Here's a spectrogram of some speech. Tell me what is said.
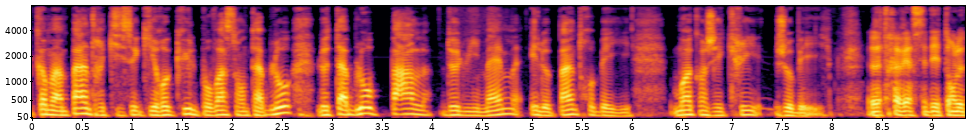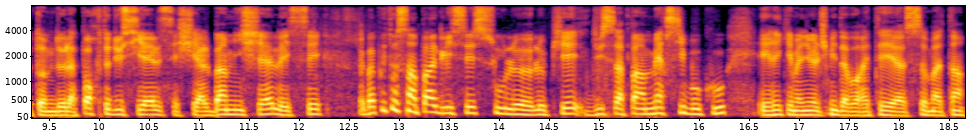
comme un peintre qui, se, qui recule pour voir son tableau, le tableau parle de lui-même et le peintre obéit. Moi, quand j'écris, j'obéis. La traversée des temps, le tome 2, La porte du ciel, c'est chez Albin Michel et c'est eh ben, plutôt sympa à glisser sous le, le, pied du sapin. Merci beaucoup, Eric Emmanuel Schmidt, d'avoir été ce matin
